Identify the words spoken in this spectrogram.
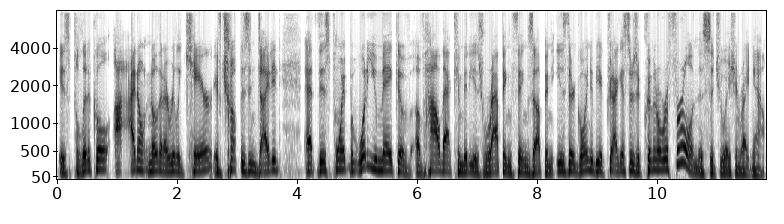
is political. I, I don't know that I really care if Trump is indicted at this point, but what do you make of, of how that committee is wrapping things up? And is there going to be a, I guess there's a criminal referral in this situation right now?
